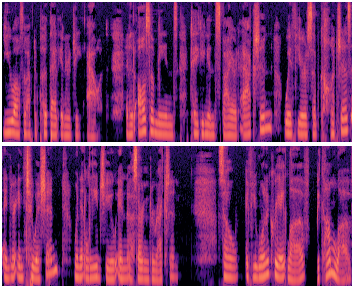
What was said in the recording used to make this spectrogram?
you also have to put that energy out. And it also means taking inspired action with your subconscious and your intuition when it leads you in a certain direction. So, if you want to create love, become love.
